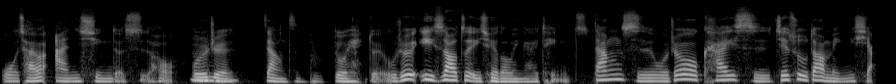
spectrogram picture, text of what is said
我才会安心的时候，我就觉得这样子不对，对，我就意识到这一切都应该停止。当时我就开始接触到冥想，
